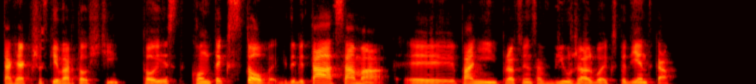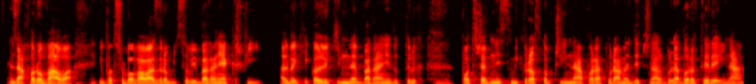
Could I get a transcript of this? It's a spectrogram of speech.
tak jak wszystkie wartości, to jest kontekstowe. Gdyby ta sama y, pani pracująca w biurze albo ekspedientka zachorowała i potrzebowała zrobić sobie badania krwi albo jakiekolwiek inne badanie, do których potrzebny jest mikroskop czy inna aparatura medyczna albo laboratoryjna,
